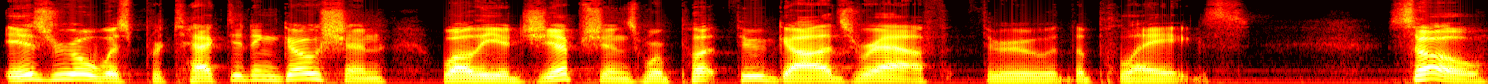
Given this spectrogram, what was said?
Israel was protected in Goshen while the Egyptians were put through God's wrath through the plagues. So,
